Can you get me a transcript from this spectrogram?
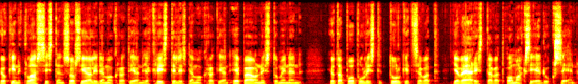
jokin klassisten sosiaalidemokratian ja kristillisdemokratian epäonnistuminen – jota populistit tulkitsevat ja vääristävät omaksi edukseen.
